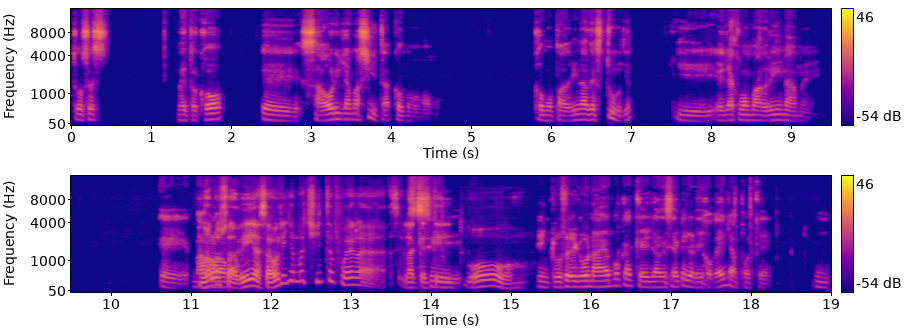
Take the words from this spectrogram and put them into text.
Entonces, me tocó eh, Saori Yamashita como, como padrina de estudio, y ella como madrina me... eh, No lo sabía. Saori Yamashita fue la, la que Sí. te... Oh. Incluso llegó una época que ella decía que yo era hijo de ella porque mm,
